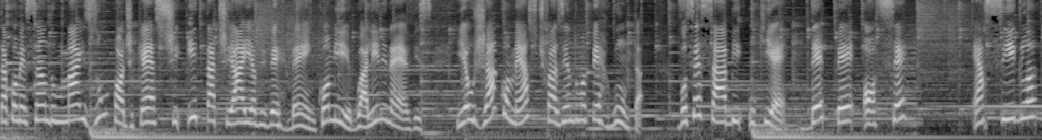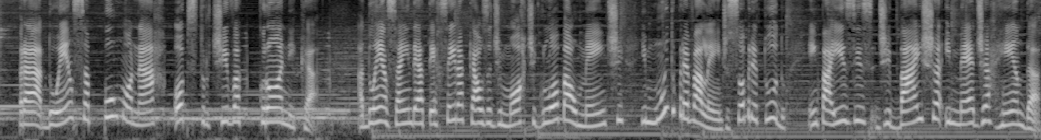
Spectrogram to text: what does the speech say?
Tá começando mais um podcast Itatiaia Viver Bem, comigo, Aline Neves. E eu já começo te fazendo uma pergunta. Você sabe o que é DPOC? É a sigla para doença pulmonar obstrutiva crônica. A doença ainda é a terceira causa de morte globalmente e muito prevalente, sobretudo em países de baixa e média renda.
